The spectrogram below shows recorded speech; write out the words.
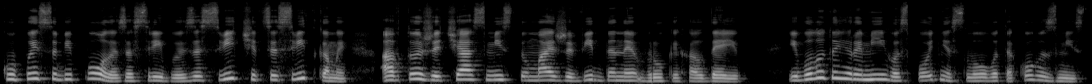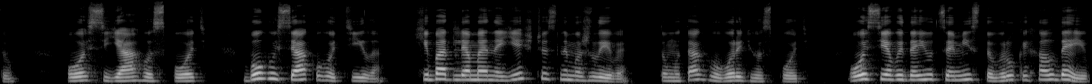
купи собі поле за срібло засвідчи це свідками, а в той же час місто майже віддане в руки халдеїв. І було до Єремії Господнє слово такого змісту: Ось я, Господь, Бог усякого тіла. Хіба для мене є щось неможливе? Тому так говорить Господь. Ось я видаю це місто в руки халдеїв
